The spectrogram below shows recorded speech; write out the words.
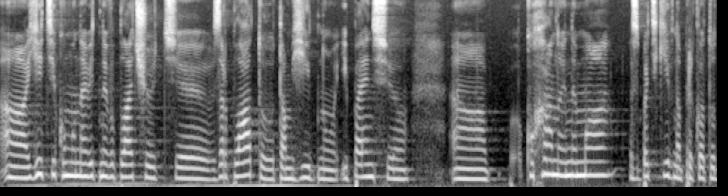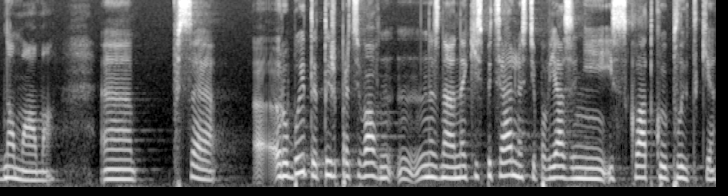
Е, є ті, кому навіть не виплачують е, зарплату там гідну і пенсію. Е, коханої нема, з батьків, наприклад, одна мама. Е, все. Е, робити, ти ж працював не знаю, на якійсь спеціальності пов'язані із складкою плитки.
